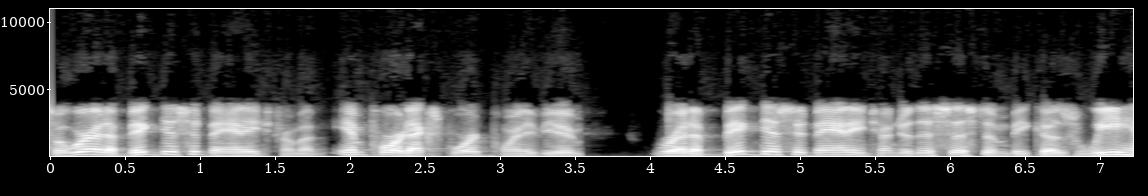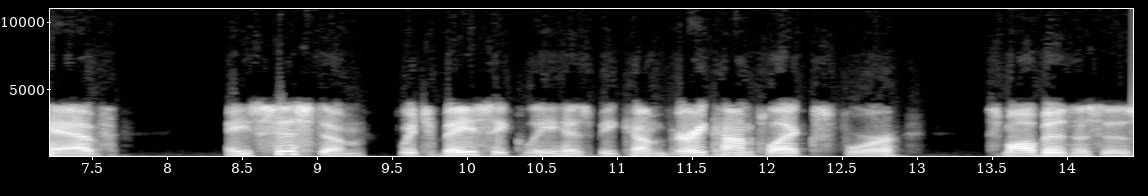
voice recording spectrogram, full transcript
So we're at a big disadvantage from an import export point of view. We're at a big disadvantage under this system because we have a system which basically has become very complex for small businesses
